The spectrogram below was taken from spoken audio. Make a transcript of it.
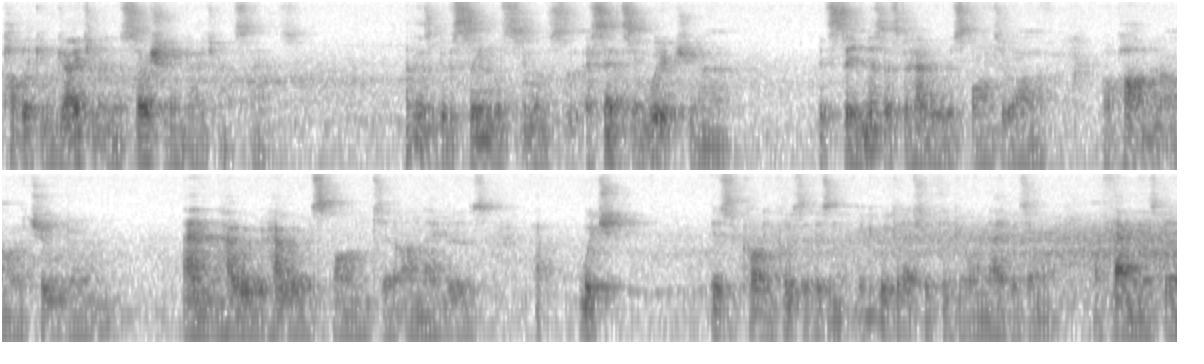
public engagement, in the social engagement sense, I think there's a bit of a seamless, you know, a sense in which you know it's seamless as to how we respond to our our partner, our children, and how we how we respond to our neighbours, uh, which is quite inclusive, isn't it? We, we could actually think of our neighbours or our family as being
